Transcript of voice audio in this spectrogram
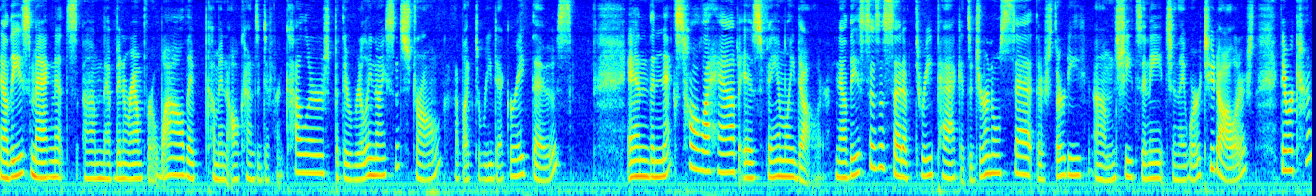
Now these magnets um, have been around for a while. They've come in all kinds of different colors, but they're really nice and strong. I'd like to redecorate those. And the next haul I have is Family Dollar. Now this is a set of three pack. It's a journal set. There's 30 um, sheets in each and they were $2. They were kind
